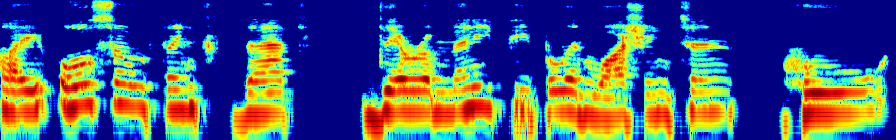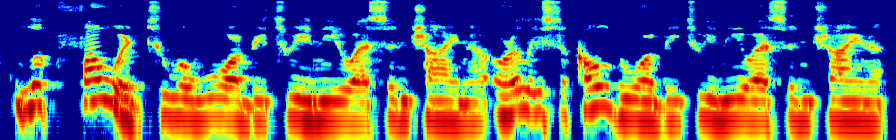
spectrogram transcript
I also think that there are many people in Washington who look forward to a war between the US and China, or at least a Cold War between the US and China,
